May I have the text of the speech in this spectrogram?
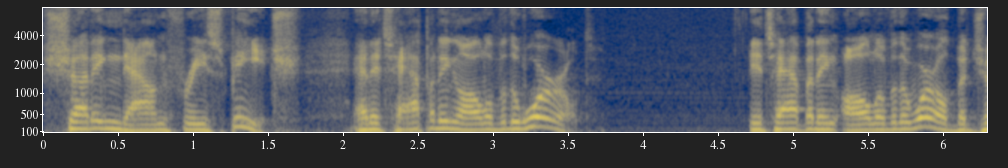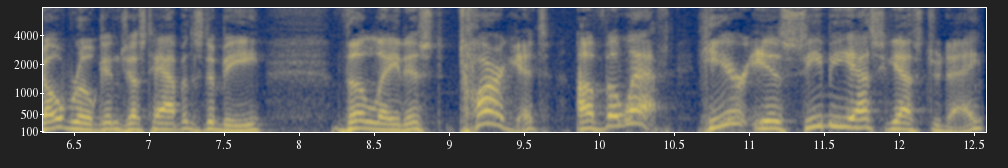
shutting down free speech. And it's happening all over the world. It's happening all over the world. But Joe Rogan just happens to be the latest target of the left. Here is CBS yesterday.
